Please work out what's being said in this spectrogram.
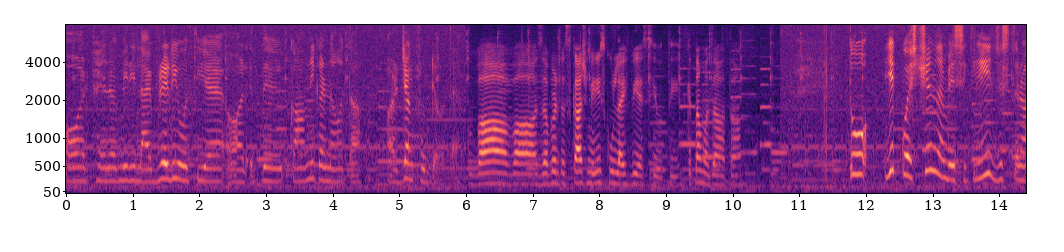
और फिर मेरी लाइब्रेरी होती है और इतने काम नहीं करना होता और जंक फ़ूड डे होता है। वाह वाह ज़बरदस्त। काश मेरी स्कूल लाइफ भी ऐसी होती। कितना मज़ा आता। तो ये क्वेश्चन हैं बेसिकली जिस तरह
